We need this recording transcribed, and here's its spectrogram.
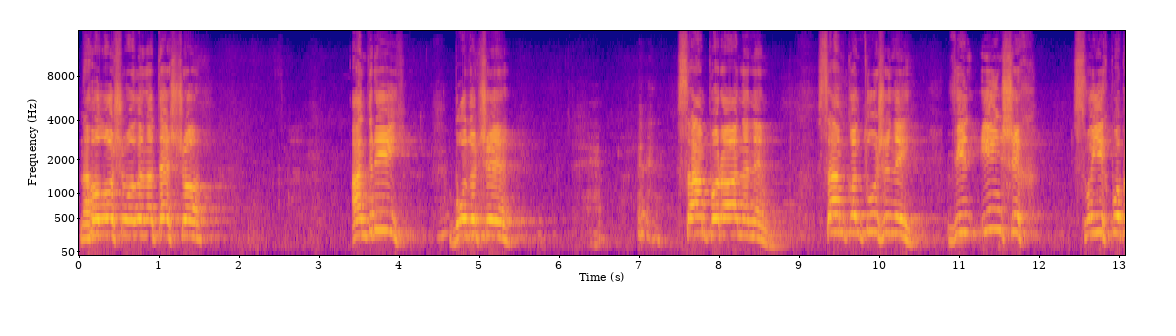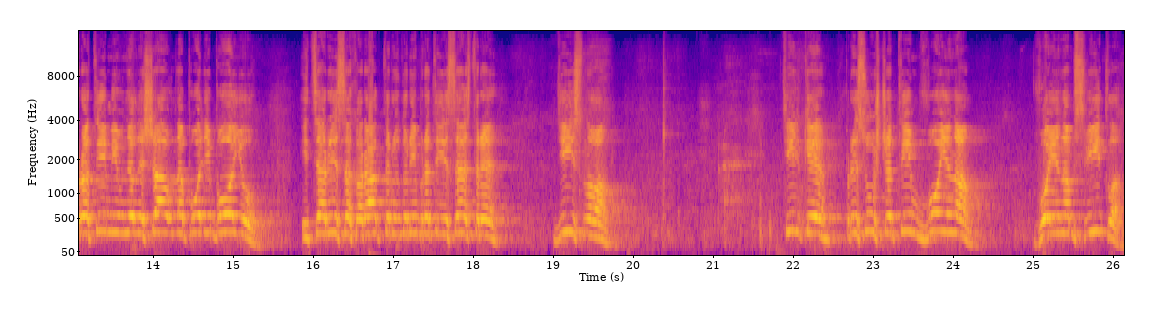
наголошували на те, що Андрій, будучи сам пораненим, сам контужений, він інших своїх побратимів не лишав на полі бою. І ця риса характеру, дорогі брати і сестри, дійсно тільки присуща тим воїнам, воїнам світла,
